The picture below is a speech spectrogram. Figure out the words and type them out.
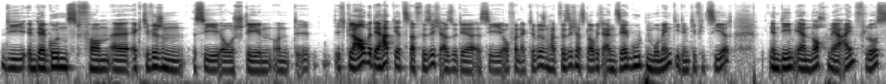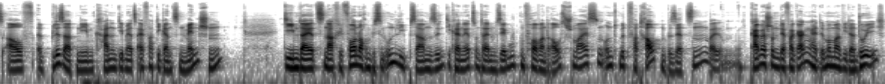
die in der Gunst vom äh, Activision-CEO stehen. Und ich, ich, glaube, der hat jetzt da für sich, also der CEO von Activision, hat für sich jetzt, glaube ich, einen sehr guten Moment identifiziert, in dem er noch mehr Einfluss auf äh, Blizzard nehmen kann, indem er jetzt einfach die ganzen Menschen, die ihm da jetzt nach wie vor noch ein bisschen unliebsam sind, die kann er jetzt unter einem sehr guten Vorwand rausschmeißen und mit Vertrauten besetzen, weil kam ja schon in der Vergangenheit immer mal wieder durch,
